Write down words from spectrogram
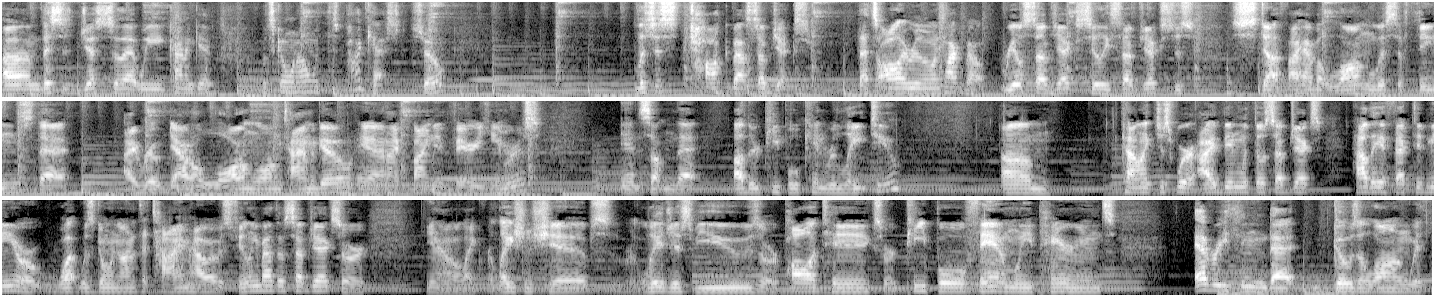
um, this is just so that we kind of get what's going on with this podcast. So, let's just talk about subjects that's all I really want to talk about. Real subjects, silly subjects, just stuff. I have a long list of things that I wrote down a long, long time ago, and I find it very humorous and something that other people can relate to. Um, kind of like just where I've been with those subjects, how they affected me, or what was going on at the time, how I was feeling about those subjects, or you know, like relationships, religious views, or politics, or people, family, parents, everything that goes along with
